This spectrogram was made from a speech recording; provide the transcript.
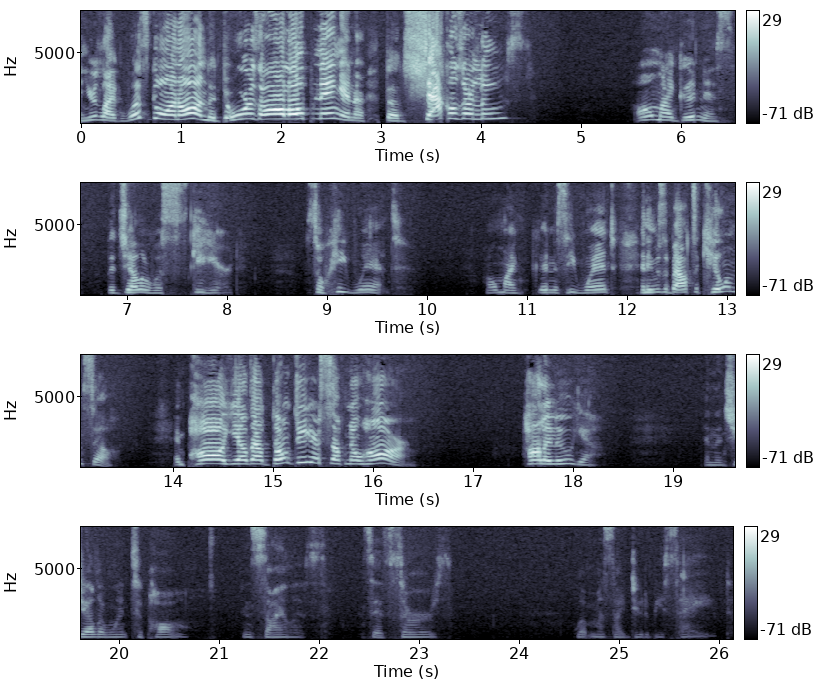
and you're like, what's going on? The doors all opening and uh, the shackles are loose. Oh my goodness. The jailer was scared. So he went. Oh my goodness. He went and he was about to kill himself. And Paul yelled out, Don't do yourself no harm. Hallelujah. And the jailer went to Paul and Silas and said, Sirs, what must I do to be saved?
